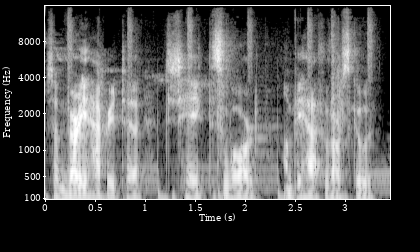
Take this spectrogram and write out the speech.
so I'm very happy to, to take this award on behalf of our school.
